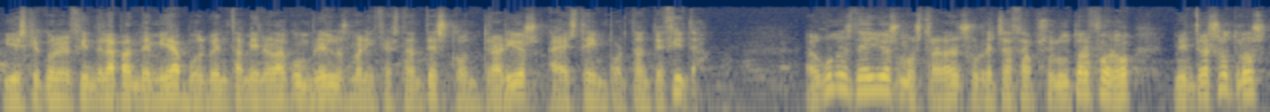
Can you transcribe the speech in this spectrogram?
Y es que con el fin de la pandemia vuelven también a la cumbre los manifestantes contrarios a esta importante cita. Algunos de ellos mostrarán su rechazo absoluto al foro, mientras otros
